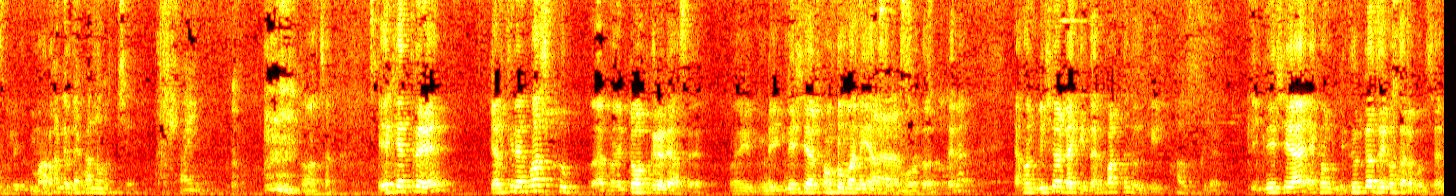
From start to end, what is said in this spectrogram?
স্কুলে মারাত্মক দেখানো হচ্ছে শাইন আচ্ছা। এক্ষেত্রে ক্যালকিরাফাস খুব মানে টপ গ্রেডে আছে। মানে মানে ইগনেশিয়ার সমমানই আছে সম্ভবত তাই না? এখন বিষয়টা কি? তার পার্থক্য কি? ইগনেশিয়া এখন ভিতরকাজ যে কথাটা বলছেন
